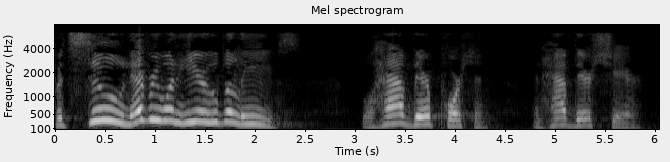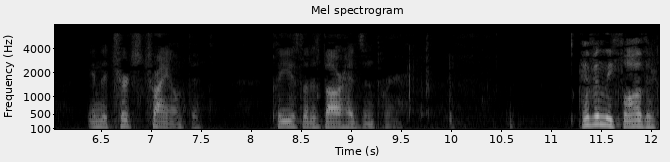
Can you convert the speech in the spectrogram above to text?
But soon, everyone here who believes will have their portion and have their share in the church triumphant. Please let us bow our heads in prayer. Heavenly Father,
